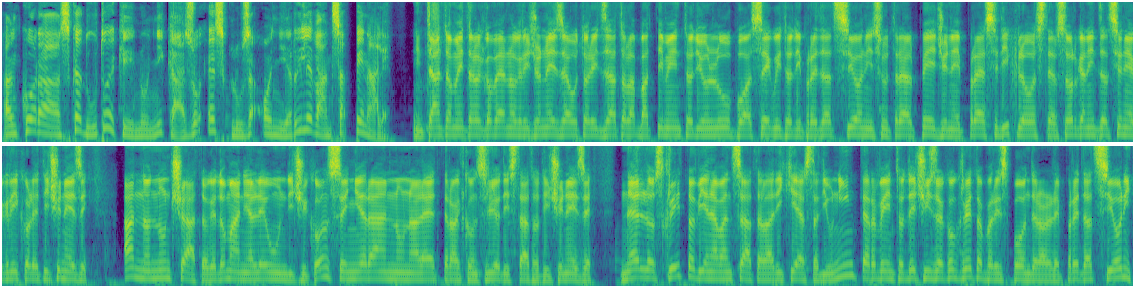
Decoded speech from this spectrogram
ancora scaduto e che in ogni caso è esclusa ogni rilevanza penale. Intanto, mentre il governo grigionese ha autorizzato l'abbattimento di un lupo a seguito di predazioni su tre alpeggi nei pressi di Closters, organizzazioni agricole ticinesi hanno annunciato che domani alle 11 consegneranno una lettera al Consiglio di Stato ticinese. Nello scritto viene avanzata la richiesta di un intervento deciso e concreto per rispondere alle predazioni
